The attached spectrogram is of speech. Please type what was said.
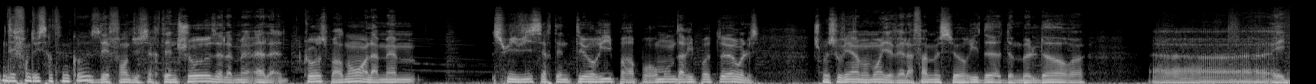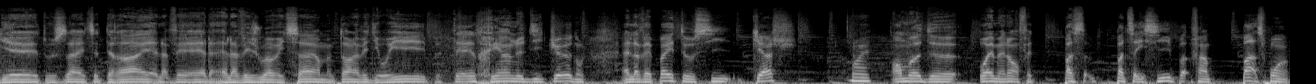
Défendu certaines causes. défendu certaines choses, elle a, même- elle a, cause, pardon, elle a même suivi certaines théories par rapport au monde d'Harry Potter. où elle- je me souviens à un moment, il y avait la fameuse théorie de Dumbledore, euh, tout ça, etc. Et elle avait, elle, elle avait joué avec ça, et en même temps, elle avait dit oui, peut-être, rien ne dit que. Donc, elle n'avait pas été aussi cash, Ouais. en mode, euh, ouais, mais non, en fait, pas, pas de ça ici, pas- enfin, pas à ce point.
